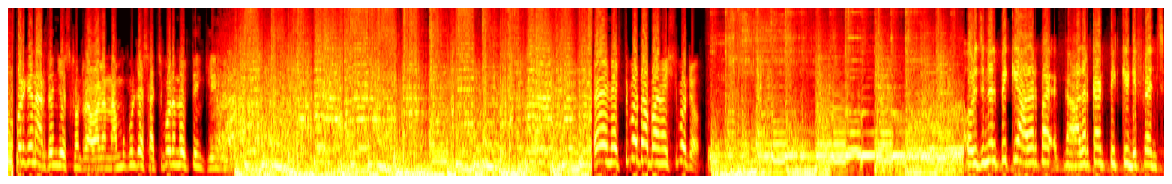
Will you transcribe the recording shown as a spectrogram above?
ఇప్పటికైనా అర్థం చేసుకుంటారా? వాళ్ళని నమ్ముకుంటే చచ్చిపోవడం తప్పితే ఇంకేం నెక్స్ట్ ఫోటో అబ్బా నెక్స్ట్ ఫోటో ఒరిజినల్ పిక్కి ఆధార్ పా- ఆధార్ కార్డ్ పిక్కి డిఫరెన్స్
